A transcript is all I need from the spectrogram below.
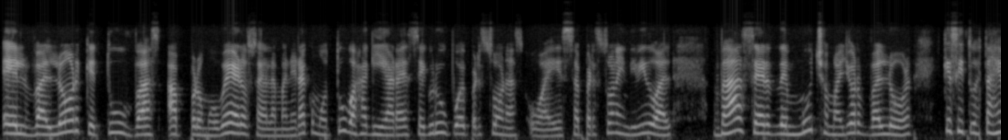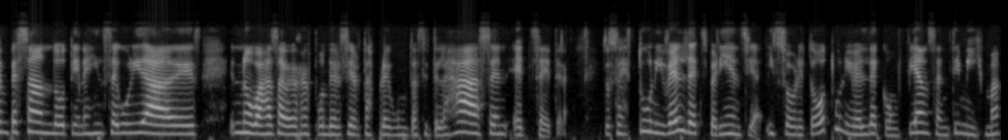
el valor que tú vas a promover, o sea, la manera como tú vas a guiar a ese grupo de personas o a esa persona individual, va a ser de mucho mayor valor que si tú estás empezando, tienes inseguridades, no vas a saber responder ciertas preguntas si te las hacen, etc. Entonces, tu nivel de experiencia y sobre todo tu nivel de confianza en ti misma,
